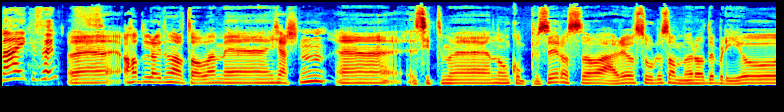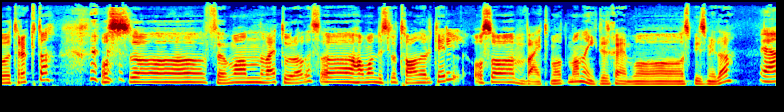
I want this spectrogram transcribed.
Nei, ikke sant? Eh, hadde lagd en avtale med kjæresten. eh, Sitter med noen kompiser, og så er det jo sol og sommer, og det blir jo trøkk, da. Og så, før man veit ordet av det, så har man lyst til å ta en øl til. Og så veit man at man egentlig skal hjem og spise middag. Ja.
